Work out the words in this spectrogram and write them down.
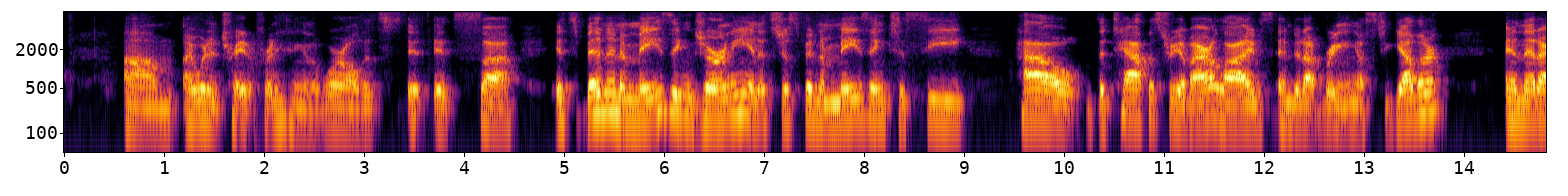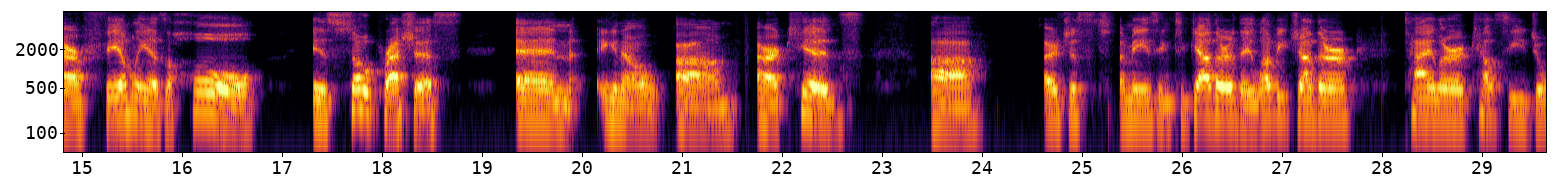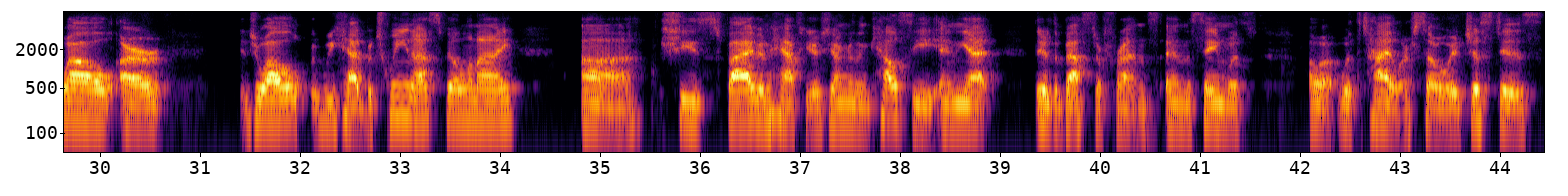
um, I wouldn't trade it for anything in the world. It's it, it's uh, it's been an amazing journey and it's just been amazing to see how the tapestry of our lives ended up bringing us together and that our family as a whole is so precious. And you know um, our kids uh, are just amazing together. They love each other. Tyler kelsey joelle are joelle we had between us bill and i uh, she's five and a half years younger than kelsey and yet they're the best of friends and the same with uh, with tyler so it just is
